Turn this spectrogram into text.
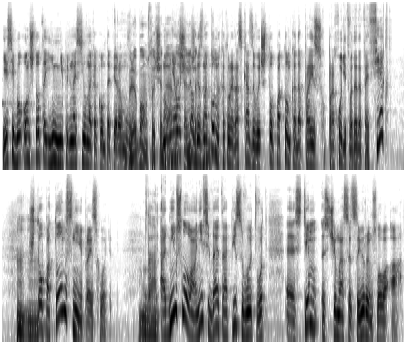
если бы он что-то им не приносил на каком-то первом В уровне. любом случае, Но да. у меня очень много знакомых, которые рассказывают, что потом, когда проис- проходит вот этот эффект, что потом с ними происходит. Да. Одним словом, они всегда это описывают вот э, с тем, с чем мы ассоциируем слово ад.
